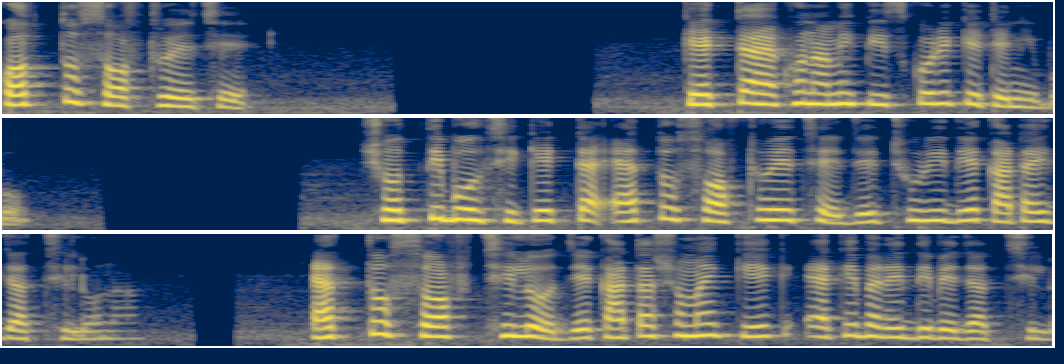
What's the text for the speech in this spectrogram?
কত সফট হয়েছে। কেকটা এখন আমি পিস করে কেটে নিব। সত্যি বলছি, কেকটা এত সফট হয়েছে যে ছুরি দিয়ে কাটাই যাচ্ছিল না। এত সফট ছিল যে কাটার সময় কেক একেবারে দেবে যাচ্ছিল।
